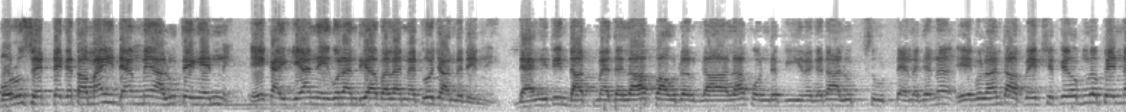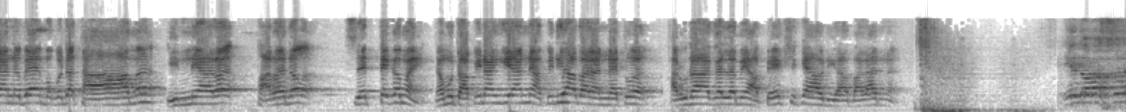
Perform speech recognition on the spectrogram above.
බොරු සෙට් එක තමයි දැන් මේ අලුතෙන් එන්නේ. ඒකයි කියන්නේ ඒගොල්ලන් දිහා බලන්නේ නැතුව ඡන්ද දෙන්නේ. දැන් ඉතින් දත් මැදලා පවුඩර් ගාලා කොණ්ඩ පීරගෙන අලුත් සූට් ඇඳගෙන ඒගොල්ලන්ට අපේක්ෂකයෝගල පෙන්වන්න බෑ. මොකද තාම ඉන්නේ අර පරණ සෙට් එකමයි. නමුත් අපි නම් කියන්නේ අපි දිහා බලන්නේ නැතුව කරුණාකරලා මේ අපේක්ෂකයව දිහා බලන්න. ඒ දවස්වල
